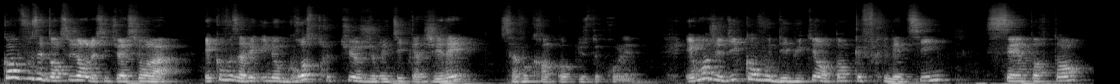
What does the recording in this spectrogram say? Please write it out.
quand vous êtes dans ce genre de situation-là et que vous avez une grosse structure juridique à gérer, ça vous crée encore plus de problèmes. Et moi, je dis, quand vous débutez en tant que freelancing, c'est important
